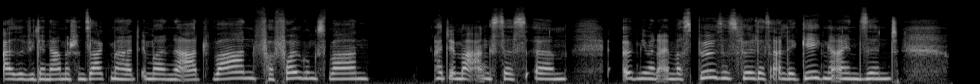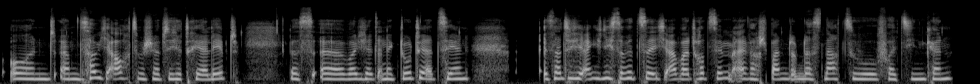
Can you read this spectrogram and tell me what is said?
Also wie der Name schon sagt, man hat immer eine Art Wahn, Verfolgungswahn, hat immer Angst, dass ähm, irgendjemand einem was Böses will, dass alle gegen einen sind. Und ähm, das habe ich auch zum Beispiel in der Psychiatrie erlebt. Das äh, wollte ich als Anekdote erzählen. Ist natürlich eigentlich nicht so witzig, aber trotzdem einfach spannend, um das nachzuvollziehen können.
